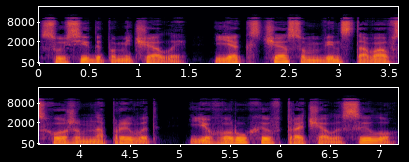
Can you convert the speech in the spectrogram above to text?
Сусіди помічали, як з часом він ставав схожим на привид, його рухи втрачали силу,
